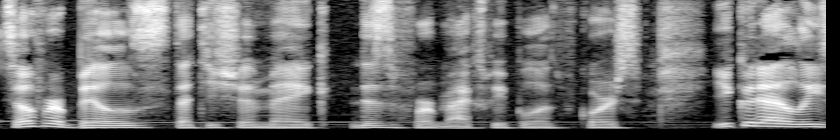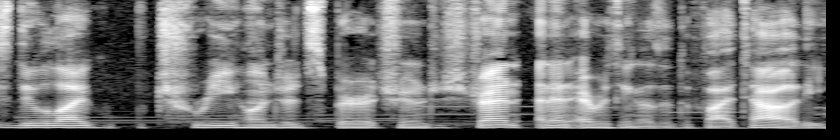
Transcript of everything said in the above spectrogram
So for builds that you should make this is for max people of course you could at least do like 300 spirit, 300 strength, and then everything else into vitality.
